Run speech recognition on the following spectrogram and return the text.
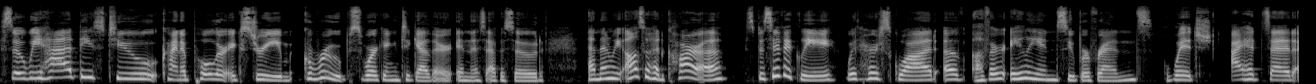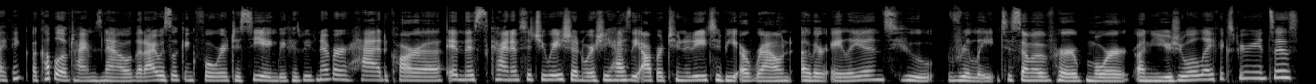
So we had these two kind of polar extreme groups working together in this episode. And then we also had Kara, specifically with her squad of other alien super friends, which I had said, I think, a couple of times now that I was looking forward to seeing because we've never had Kara in this kind of situation where she has the opportunity to be around other aliens who relate to some of her more unusual life experiences.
